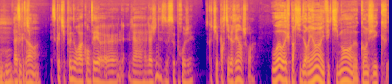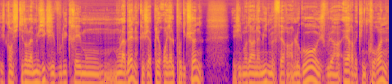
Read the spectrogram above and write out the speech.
Que ouais. Est-ce que tu peux nous raconter euh, la, la genèse de ce projet? Parce que tu es parti de rien, je crois. Ouais, ouais, je suis parti de rien. Effectivement, euh, quand j'ai cré- quand j'étais dans la musique, j'ai voulu créer mon, mon label que j'ai appelé Royal Production. J'ai demandé à un ami de me faire un logo. Je voulais un R avec une couronne.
